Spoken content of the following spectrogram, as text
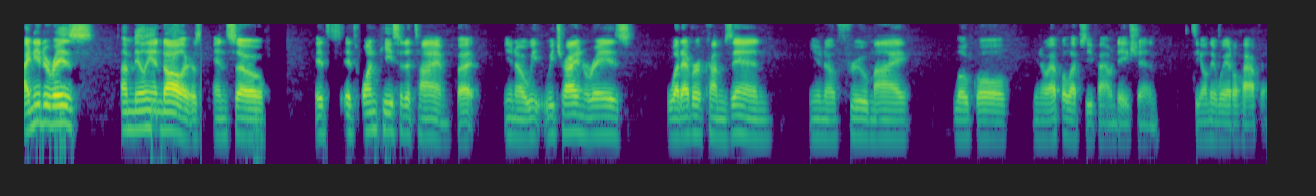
I need to raise a million dollars, and so it's it's one piece at a time. But you know, we we try and raise whatever comes in, you know, through my local, you know, epilepsy foundation. It's the only way it'll happen.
